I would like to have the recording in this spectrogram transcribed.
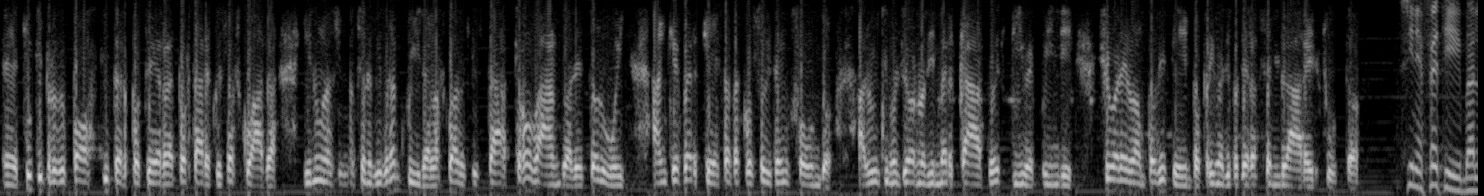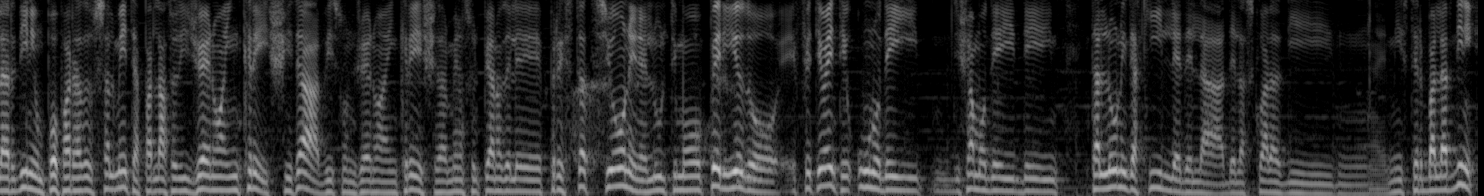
eh, tutti i presupposti per poter portare questa squadra in una situazione più tranquilla. La squadra si sta trovando, ha detto lui, anche perché è stata costruita in fondo all'ultimo giorno di mercato mercato estivo e quindi ci voleva un po' di tempo prima di poter assemblare il tutto. Sì, in effetti Ballardini un po' paradossalmente ha parlato di Genoa in crescita, ha visto un Genoa in crescita almeno sul piano delle prestazioni nell'ultimo periodo, effettivamente uno dei, diciamo, dei, dei talloni d'Achille della, della squadra di mm, mister Ballardini,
